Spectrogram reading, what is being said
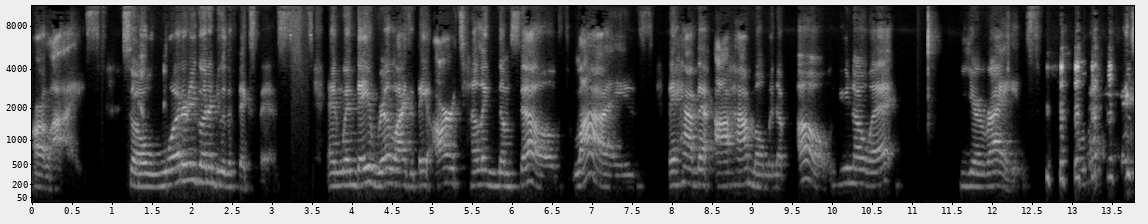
are lies. So what are you going to do to fix this? And when they realize that they are telling themselves lies, they have that aha moment of, oh, you know what? You're right. Let me fix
